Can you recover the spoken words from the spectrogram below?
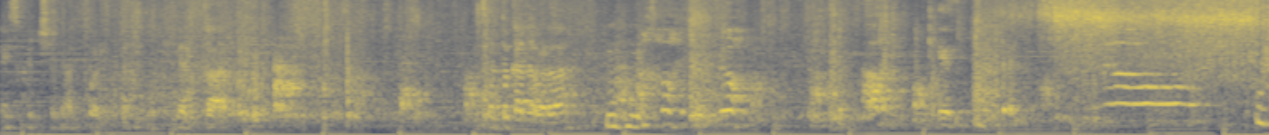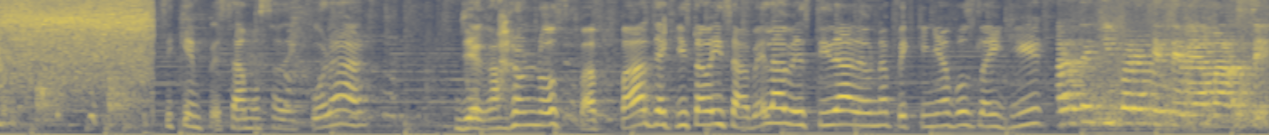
Escuché la puerta del carro. Está tocando, ¿verdad? No. Qué. No. Así que empezamos a decorar. Llegaron los papás y aquí estaba Isabela vestida de una pequeña Buzz Lightyear. Párate aquí para que te vea Marce.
